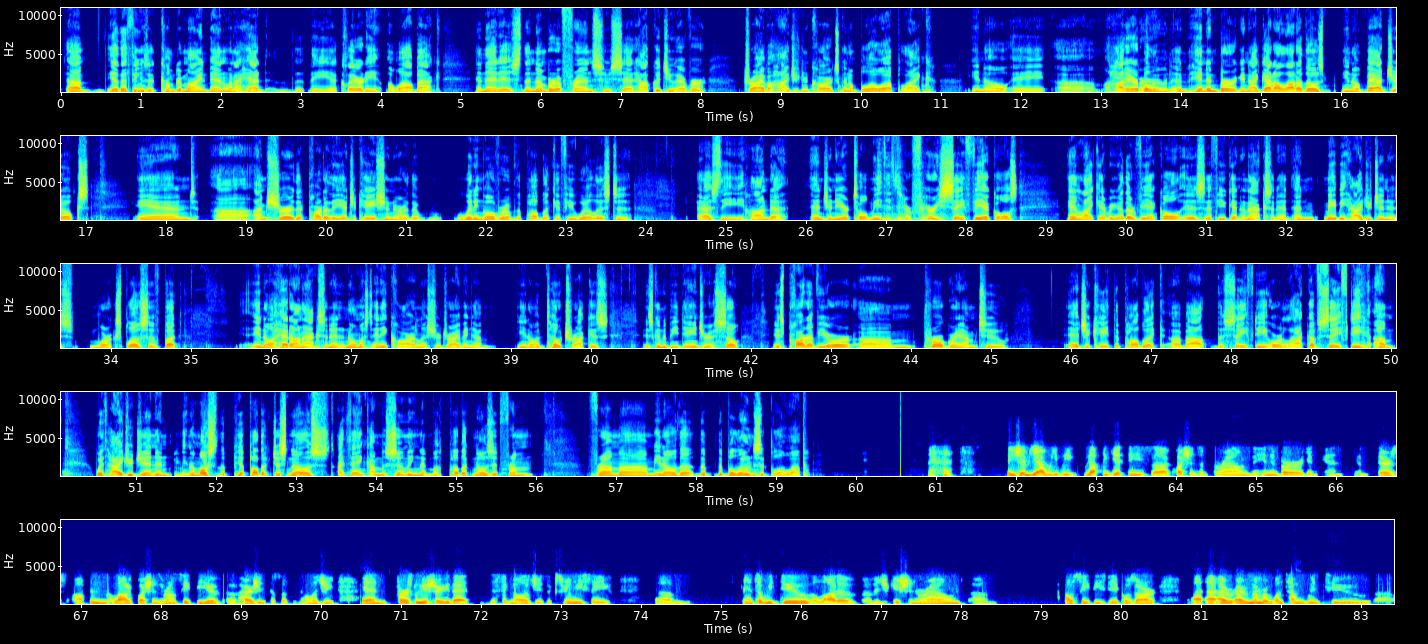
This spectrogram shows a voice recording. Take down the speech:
Uh, the other things that come to mind, Ben, when I had the, the uh, clarity a while back, and that is the number of friends who said, "How could you ever drive a hydrogen car? It's going to blow up like." you know, a, uh, a hot air balloon and Hindenburg, and I got a lot of those, you know, bad jokes. And uh, I'm sure that part of the education or the winning over of the public, if you will, is to as the Honda engineer told me that they're very safe vehicles. And like every other vehicle, is if you get in an accident, and maybe hydrogen is more explosive, but you know, a head-on accident in almost any car, unless you're driving a you know a tow truck, is is going to be dangerous. So, is part of your um, program to educate the public about the safety or lack of safety um, with hydrogen, and you know most of the public just knows. I think I'm assuming that public knows it from from um, you know the, the the balloons that blow up. Hey Jim, yeah, we, we, we often get these uh, questions around the Hindenburg, and, and, and, there's often a lot of questions around safety of, of hydrogen fuel cell technology. And first, let me assure you that this technology is extremely safe. Um, and so we do a lot of, of education around um, how safe these vehicles are. I, I, I remember one time we went to uh,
